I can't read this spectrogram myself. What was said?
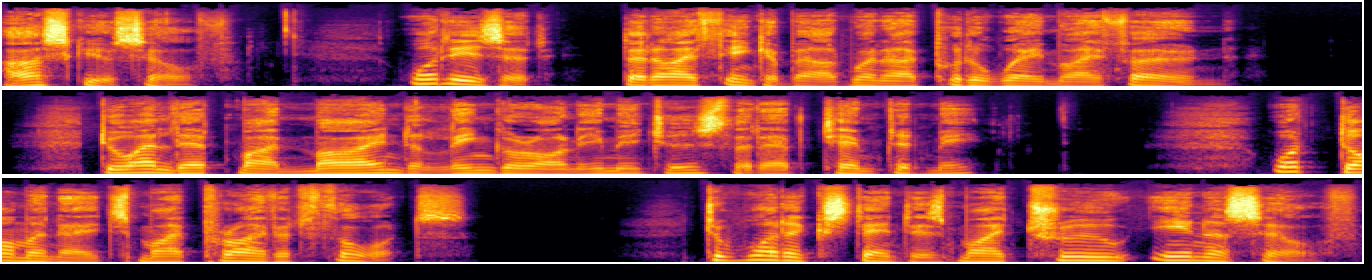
Ask yourself, what is it that I think about when I put away my phone? Do I let my mind linger on images that have tempted me? What dominates my private thoughts? To what extent is my true inner self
